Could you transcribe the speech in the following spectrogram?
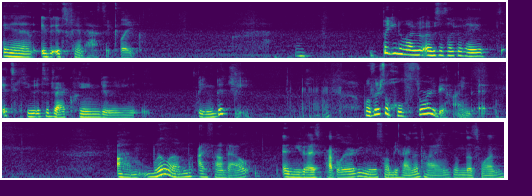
And it, it's fantastic. Like, but you know, I, I was just like, okay, it's, it's cute. It's a drag queen doing, being bitchy. Well, there's a whole story behind it. Um, Willam, I found out, and you guys probably already knew, so I'm behind the times on this one,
